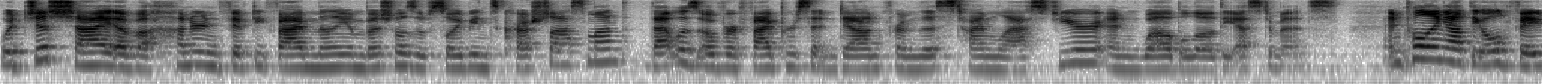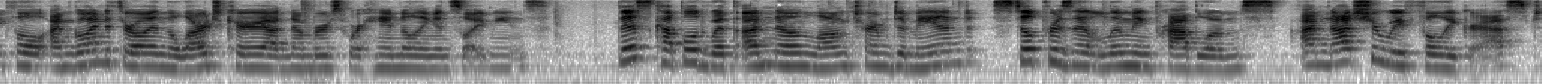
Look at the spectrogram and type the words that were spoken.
With just shy of 155 million bushels of soybeans crushed last month, that was over 5% down from this time last year and well below the estimates. And pulling out the old faithful, I'm going to throw in the large carryout numbers we're handling in soybeans. This, coupled with unknown long term demand, still present looming problems I'm not sure we've fully grasped.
